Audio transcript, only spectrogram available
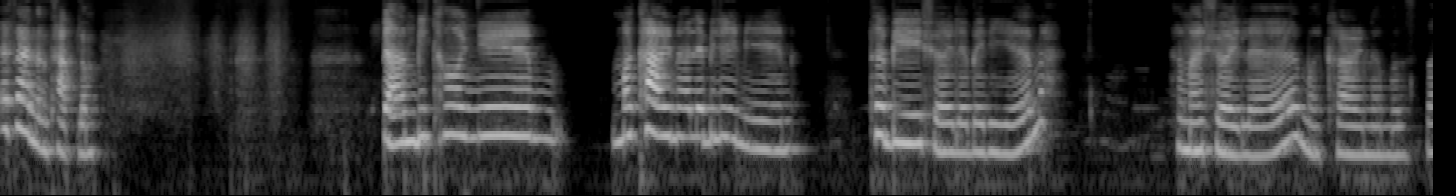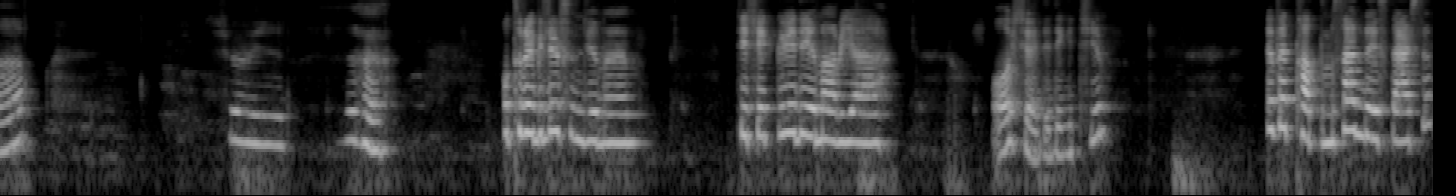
Efendim tatlım. Ben bir tane makarna alabilir miyim? Tabii şöyle vereyim. Hemen şöyle makarnamızda. Şöyle. Oturabilirsin canım. Teşekkür ederim abi ya. O şöyle de geçeyim. Evet tatlım sen ne istersin?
